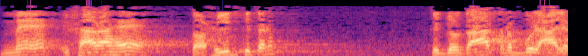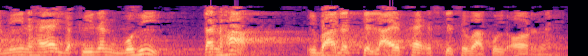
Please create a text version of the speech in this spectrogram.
میں اشارہ ہے توحید کی طرف۔ کہ جو ذات رب العالمین ہے، یقیناً وہی تنہا عبادت کے لائق ہے، اس کے سوا کوئی اور نہیں۔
